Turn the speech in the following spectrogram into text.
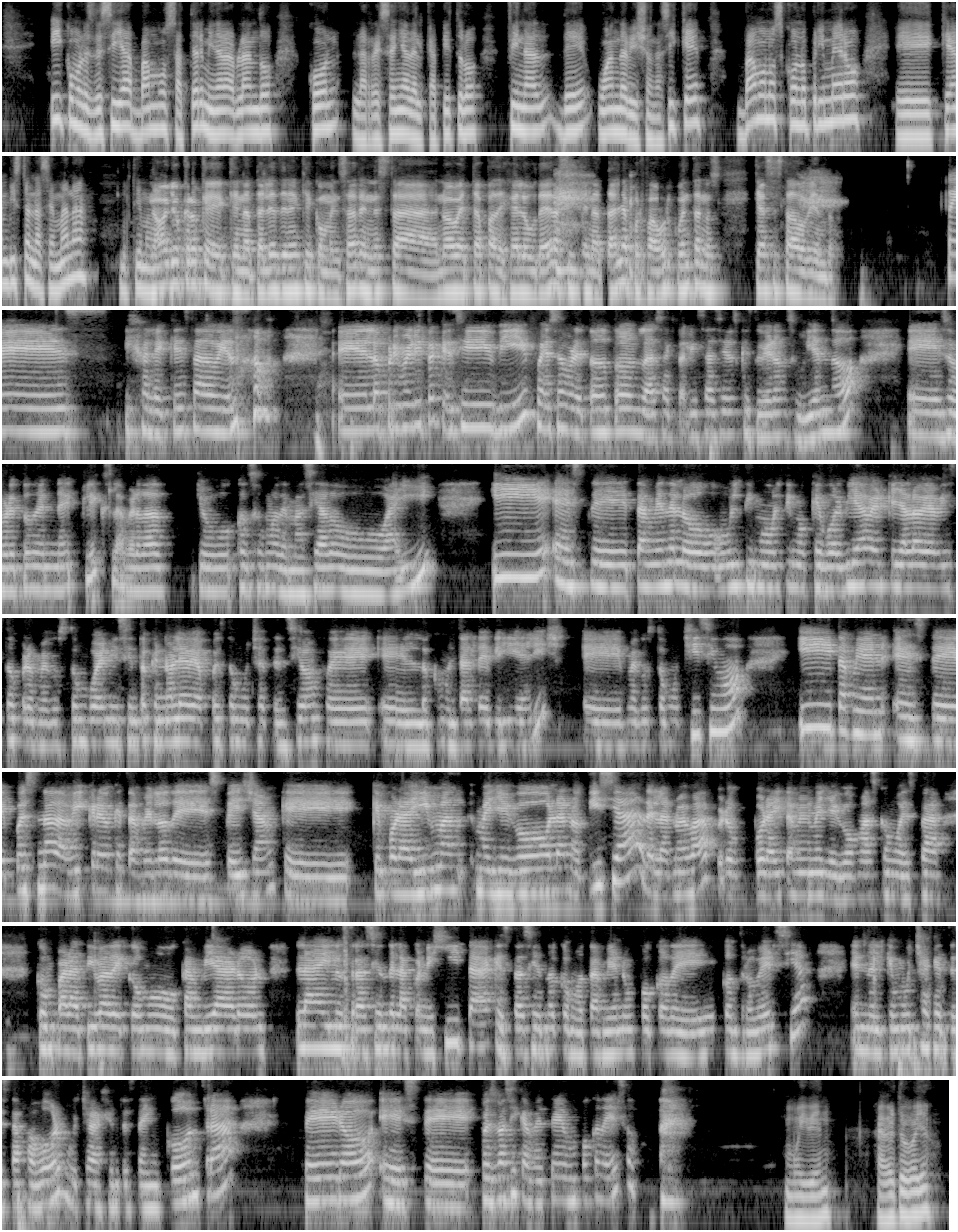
Y como les decía, vamos a terminar hablando con la reseña del capítulo final de WandaVision. Así que vámonos con lo primero eh, que han visto en la semana. No, yo creo que, que Natalia tiene que comenzar en esta nueva etapa de Hello There. Así que Natalia, por favor, cuéntanos qué has estado viendo. Pues, híjole, ¿qué he estado viendo? Eh, lo primerito que sí vi fue sobre todo todas las actualizaciones que estuvieron subiendo, eh, sobre todo en Netflix. La verdad, yo consumo demasiado ahí. Y este también de lo último, último que volví a ver, que ya lo había visto, pero me gustó un buen y siento que no le había puesto mucha atención, fue el documental de Billie Eilish. Eh, me gustó muchísimo. Y también, este, pues nada, vi creo que también lo de Space Jam, que, que por ahí me llegó la noticia de la nueva, pero por ahí también me llegó más como esta comparativa de cómo cambiaron la ilustración de la conejita, que está haciendo como también un poco de controversia, en el que mucha gente está a favor, mucha gente está en contra, pero este, pues básicamente un poco de eso. Muy bien. A ver, tu Goyo.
